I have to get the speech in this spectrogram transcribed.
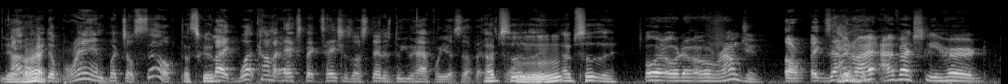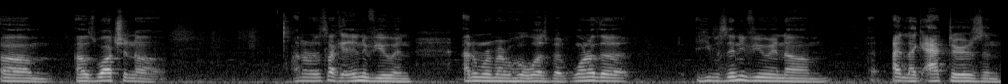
Not only Right. the brand, but yourself. That's good. Like, what kind of expectations or standards do you have for yourself? At this Absolutely. Mhm. Absolutely. Or, or, the, or around you. point? Uh, exactly. You know, I, I've actually heard. Um, I was watching. Uh, I don't know. It's like an interview, and I don't remember who it was, but one of the he was interviewing um, I, like actors, and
